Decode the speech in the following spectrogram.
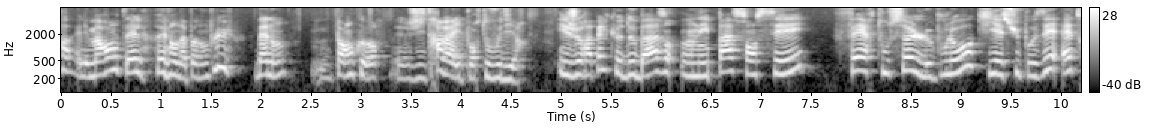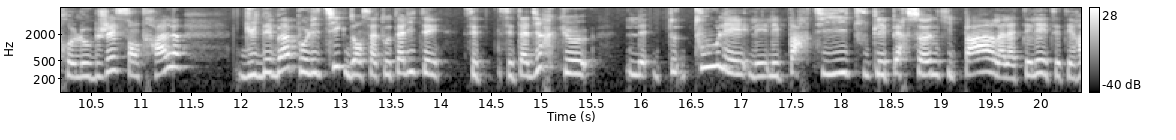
Ah, elle est marrante, elle. Elle en a pas non plus. Bah non, pas encore. J'y travaille pour tout vous dire. Et je rappelle que de base, on n'est pas censé faire tout seul le boulot qui est supposé être l'objet central du débat politique dans sa totalité. C'est-à-dire que tous les, partis, toutes les personnes qui parlent à la télé, etc.,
